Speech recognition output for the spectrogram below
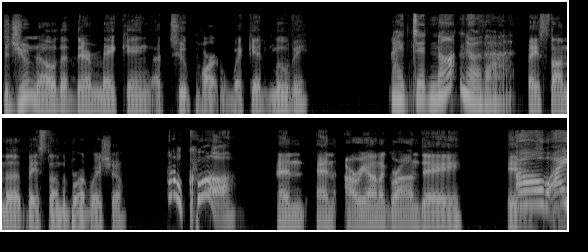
Did you know that they're making a two-part Wicked movie? I did not know that. Based on the based on the Broadway show. Oh, cool. And and Ariana Grande Oh, I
